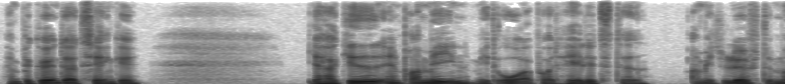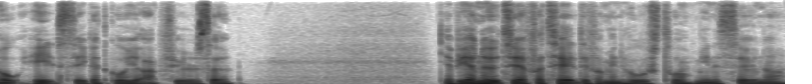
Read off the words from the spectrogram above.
Han begyndte at tænke, jeg har givet en bramin mit ord på et helligt sted – og mit løfte må helt sikkert gå i opfyldelse. Jeg bliver nødt til at fortælle det for min hustru, mine sønner,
